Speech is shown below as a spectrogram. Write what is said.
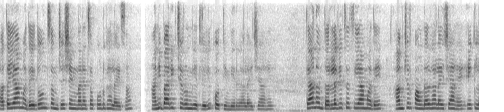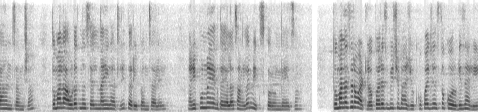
आता यामध्ये दोन चमचे शेंगदाण्याचा कूट घालायचा आणि बारीक चिरून घेतलेली कोथिंबीर घालायची आहे. त्यानंतर लगेचच यामध्ये आमचूर पावडर घालायची आहे एक लहान चमचा. तुम्हाला आवडत नसेल नाही घातली तरी पण चालेल. आणि पुन्हा एकदा याला चांगलं मिक्स करून घ्यायचं. तुम्हाला जर वाटलं फरसबीची भाजी खूपच जास्त कोरडी झाली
